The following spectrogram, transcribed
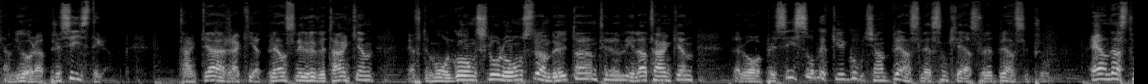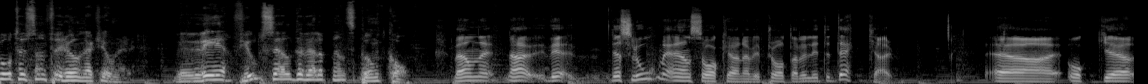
kan du göra precis det. Tanka raketbränsle i huvudtanken. Efter målgång slår du om strömbrytaren till den lilla tanken där du har precis så mycket godkänt bränsle som krävs för ett bränsleprov. Endast 2400 kronor. www.fuelcelldevelopments.com Men eh, nej, det, det slog mig en sak här när vi pratade lite däck här. Eh, och eh,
